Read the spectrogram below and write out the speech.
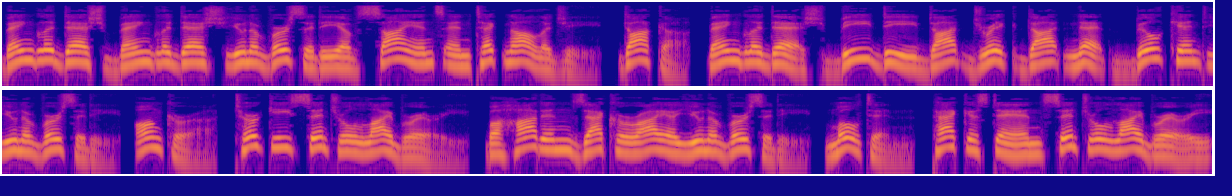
Bangladesh Bangladesh University of Science and Technology, Dhaka, Bangladesh BD.DRIC.net Bilkent University, Ankara, Turkey Central Library, Bahauddin Zakariya University, Multan, Pakistan Central Library,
